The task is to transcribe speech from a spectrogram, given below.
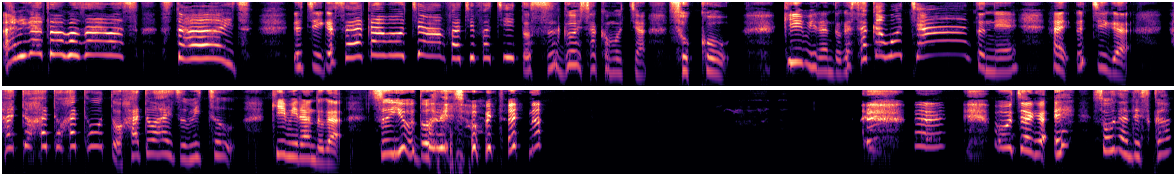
ありがとうございます。スターイズ。うちが坂本ちゃん、パチパチと、すごい坂本ちゃん、速攻。キーミランドが坂本ちゃんとね、はい、うちが、ハトハトハトと、ハトアイズ3つ。キーミランドが、水曜どうでしょうみたいな。はい。おうちゃんが、え、そうなんですか？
